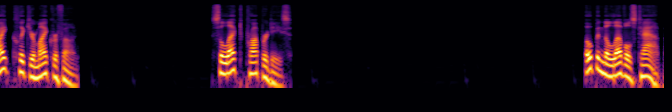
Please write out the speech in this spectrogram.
right-click your microphone. Select Properties. Open the Levels tab.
